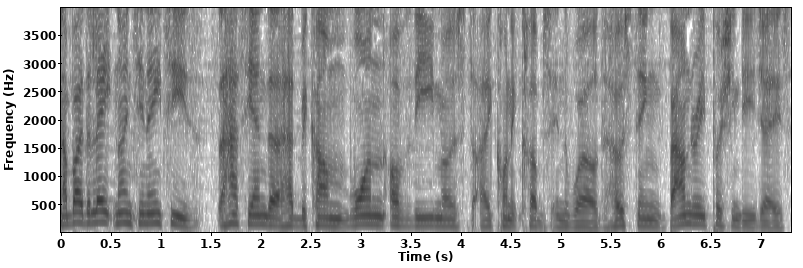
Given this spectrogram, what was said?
Now, by the late 1980s, the Hacienda had become one of the most iconic clubs in the world, hosting boundary pushing DJs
